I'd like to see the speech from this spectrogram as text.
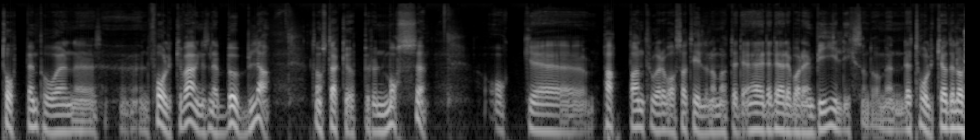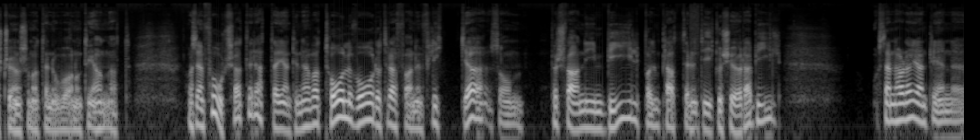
toppen på en, eh, en folkvagn, en sån där bubbla som stack upp ur en mosse. Och eh, pappan tror jag det var sa till honom att det, nej, det där är bara en bil. Liksom då. Men det tolkade Lars Törn som att det nog var någonting annat. Och sen fortsatte detta egentligen. När han var 12 år då träffade han en flicka som försvann i en bil på en plats där det inte gick att köra bil. Och sen har det egentligen, eh,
